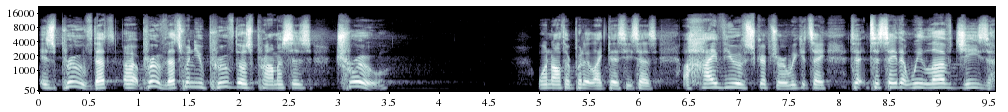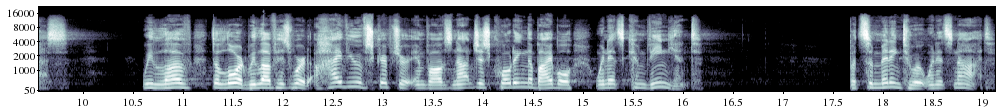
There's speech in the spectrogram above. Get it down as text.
is proved. That's uh, proved. That's when you prove those promises true. One author put it like this He says, A high view of Scripture, we could say, to, to say that we love Jesus. We love the Lord. We love His Word. A high view of Scripture involves not just quoting the Bible when it's convenient, but submitting to it when it's not.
